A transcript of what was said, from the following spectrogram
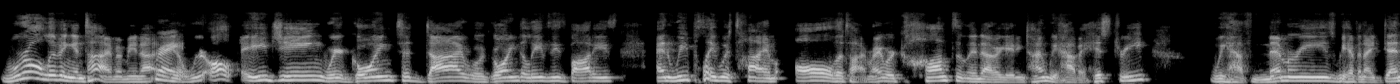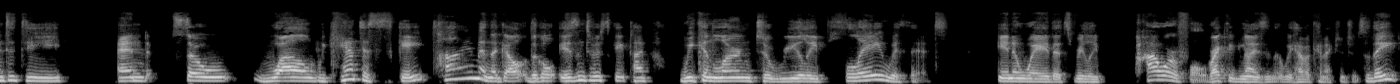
we're all living in time. I mean, right. you know, we're all aging. We're going to die. We're going to leave these bodies. And we play with time all the time, right? We're constantly navigating time. We have a history. We have memories. We have an identity. And so while we can't escape time and the goal, the goal isn't to escape time, we can learn to really play with it in a way that's really powerful, recognizing that we have a connection to it. So they,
